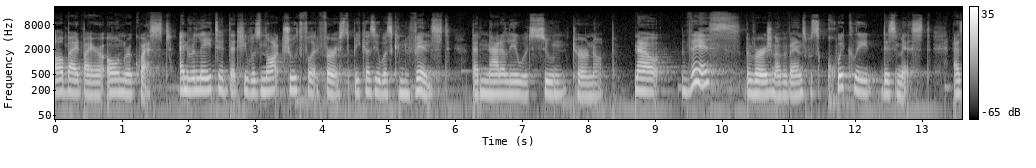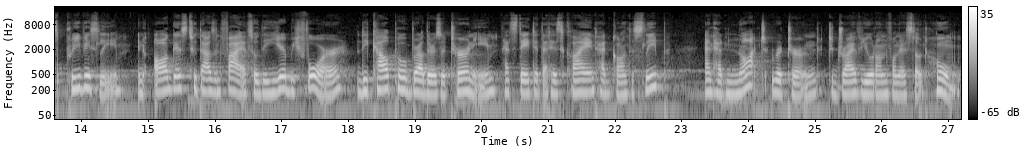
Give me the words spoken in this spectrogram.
albeit by her own request, and related that he was not truthful at first because he was convinced that Natalee would soon turn up. Now, this version of events was quickly dismissed, as previously, in August 2005, so the year before, the Kalpoe brothers' attorney had stated that his client had gone to sleep and had not returned to drive Joran van der Sloot home.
